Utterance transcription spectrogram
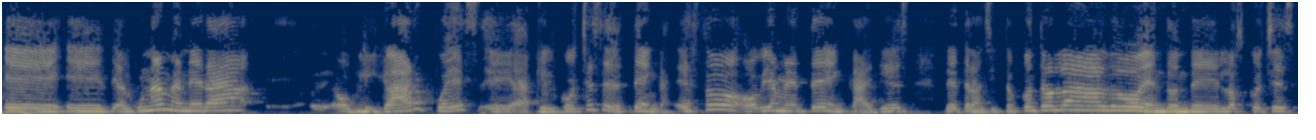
eh, eh, de alguna manera eh, obligar pues a que el coche se detenga. Esto obviamente en calles de tránsito controlado, en donde los coches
